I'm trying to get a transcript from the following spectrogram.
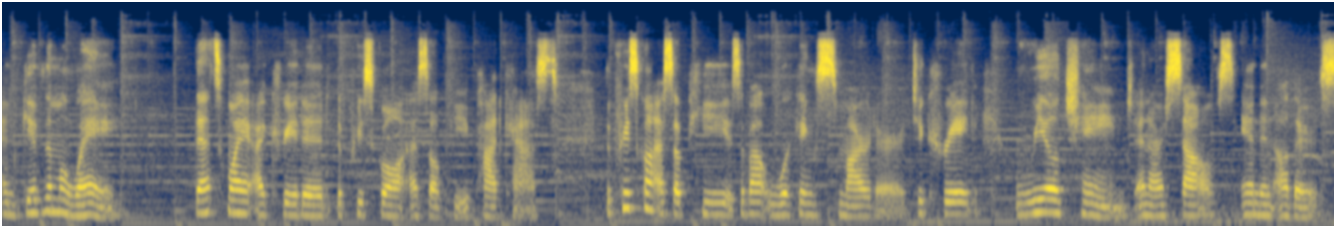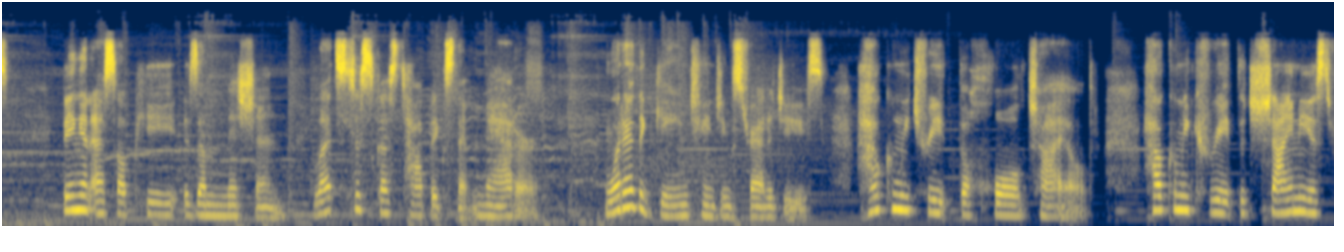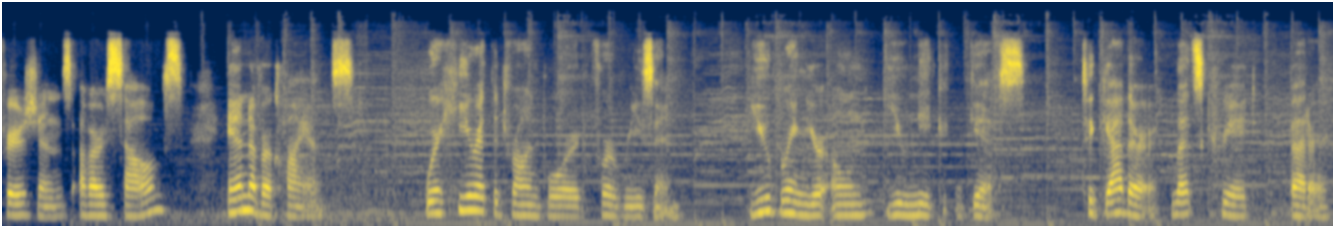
and give them away. That's why I created the Preschool SLP podcast. The Preschool SLP is about working smarter to create real change in ourselves and in others. Being an SLP is a mission. Let's discuss topics that matter. What are the game changing strategies? How can we treat the whole child? How can we create the shiniest versions of ourselves and of our clients? We're here at the drawing board for a reason. You bring your own unique gifts. Together, let's create better.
